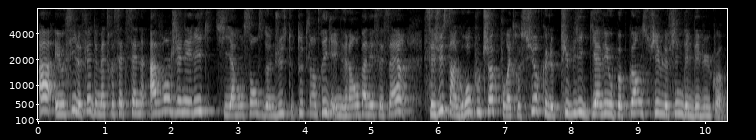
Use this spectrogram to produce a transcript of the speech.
Ah, et aussi le fait de mettre cette scène avant le générique, qui à mon sens donne juste toute l'intrigue et n'est vraiment pas nécessaire, c'est juste un gros coup de choc pour être sûr que le public gavé au popcorn suive le film dès le début, quoi.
